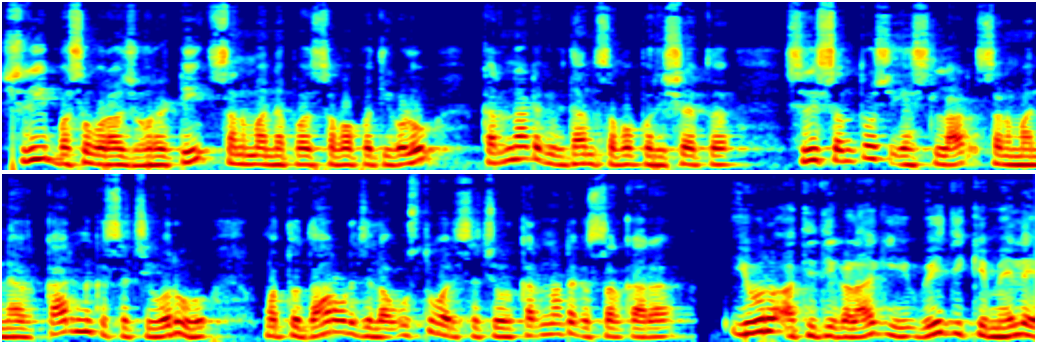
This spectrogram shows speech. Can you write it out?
ಶ್ರೀ ಬಸವರಾಜ ಹೊರಟ್ಟಿ ಸನ್ಮಾನ್ಯ ಸಭಾಪತಿಗಳು, ಕರ್ನಾಟಕ ವಿಧಾನಸಭಾ ಪರಿಷತ್, ಶ್ರೀ ಸಂತೋಷ್ ಎಸ್ ಲಾಡ್ ಸನ್ಮಾನ್ಯ ಕಾರ್ಮಿಕ ಸಚಿವರು ಮತ್ತು ಧಾರವಾಡ ಜಿಲ್ಲಾ ಉಸ್ತುವಾರಿ ಸಚಿವರು ಕರ್ನಾಟಕ ಸರ್ಕಾರ. ಇವರು ಅತಿಥಿಗಳಾಗಿ ವೇದಿಕೆ ಮೇಲೆ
